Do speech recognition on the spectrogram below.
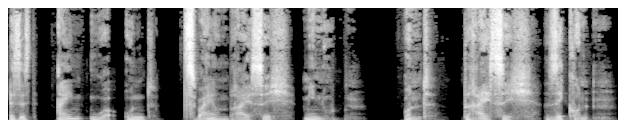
Es ist ein Uhr und zweiunddreißig Minuten und dreißig Sekunden.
